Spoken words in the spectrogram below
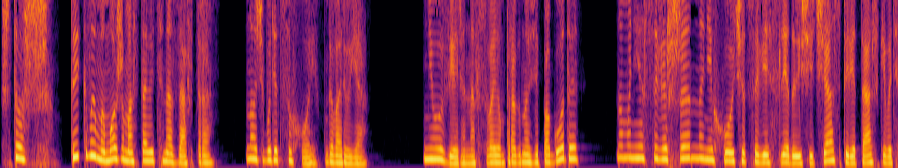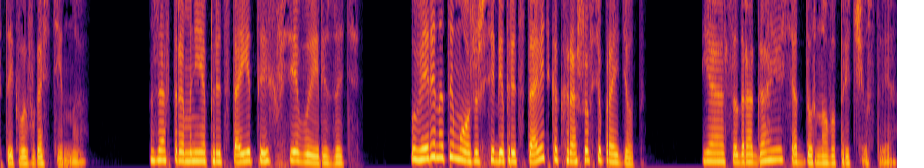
«Что ж, тыквы мы можем оставить на завтра. Ночь будет сухой», — говорю я. Не уверена в своем прогнозе погоды, но мне совершенно не хочется весь следующий час перетаскивать тыквы в гостиную. Завтра мне предстоит их все вырезать. Уверена, ты можешь себе представить, как хорошо все пройдет. Я содрогаюсь от дурного предчувствия.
